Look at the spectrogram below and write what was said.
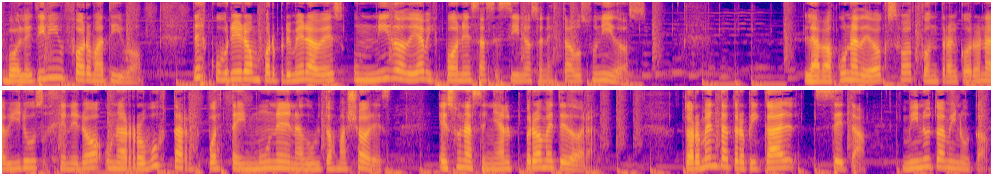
Boletín informativo. Descubrieron por primera vez un nido de avispones asesinos en Estados Unidos. La vacuna de Oxford contra el coronavirus generó una robusta respuesta inmune en adultos mayores. Es una señal prometedora. Tormenta tropical Z, minuto a minuto.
